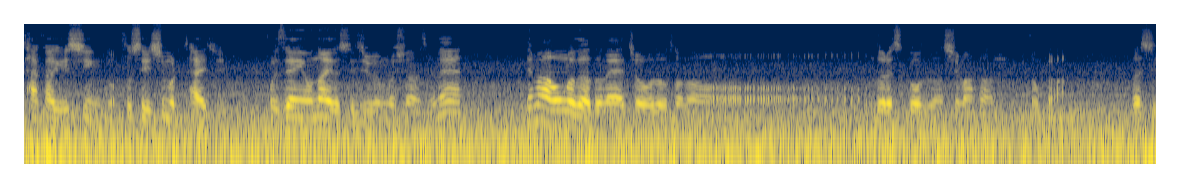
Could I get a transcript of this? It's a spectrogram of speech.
高木慎吾そして石森泰治これ全員同い年で自分も一緒なんですよね。でまあ音楽だとねちょうどそのドレスコーズの島さんとかだし、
